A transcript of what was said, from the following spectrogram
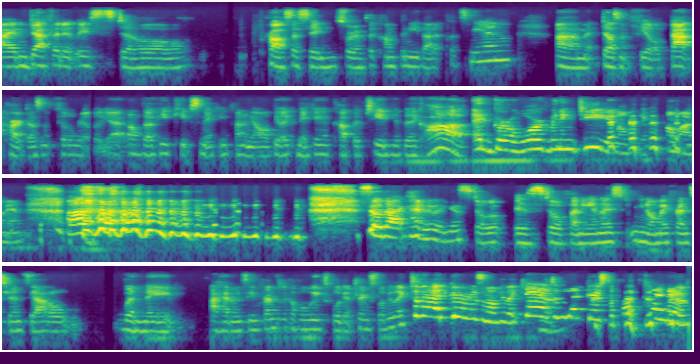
I'm definitely still processing sort of the company that it puts me in um, it doesn't feel that part doesn't feel real yet. Although he keeps making fun of me, I'll be like making a cup of tea, and he'll be like, "Ah, Edgar Award winning tea," and I'll be like, "Come on, man." so that kind of thing is still is still funny. And I, you know, my friends here in Seattle, when they I haven't seen friends in a couple weeks, we'll get drinks. They'll be like, "To the Edgars," and I'll be like, "Yeah, to the Edgars." But that's kind of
